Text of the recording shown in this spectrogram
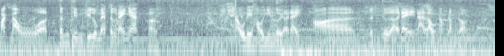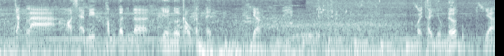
Bắt đầu ờ, tính thêm km từ đây nha Ờ. Cậu đi hỏi những người ở đây. Họ định cư ở đây đã lâu năm lắm rồi. Chắc là họ sẽ biết thông tin ờ, về người cậu cần tìm. Dạ. Mời thầy dùng nước. Dạ.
